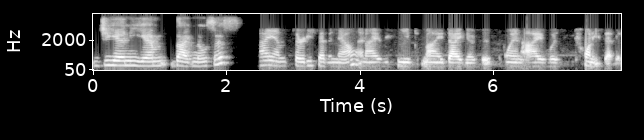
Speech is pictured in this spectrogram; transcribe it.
GNEM diagnosis? I am 37 now, and I received my diagnosis when I was 27.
